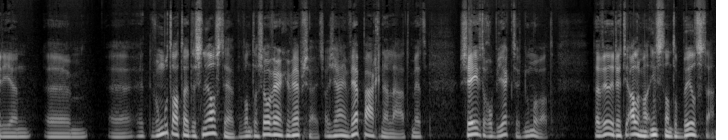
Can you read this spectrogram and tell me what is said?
CDN, ehm, eh, het- we moeten altijd de snelste hebben, want zo werken websites. Als jij een webpagina laat met 70 objecten, noem maar wat, dan wil je dat die allemaal instant op beeld staan.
